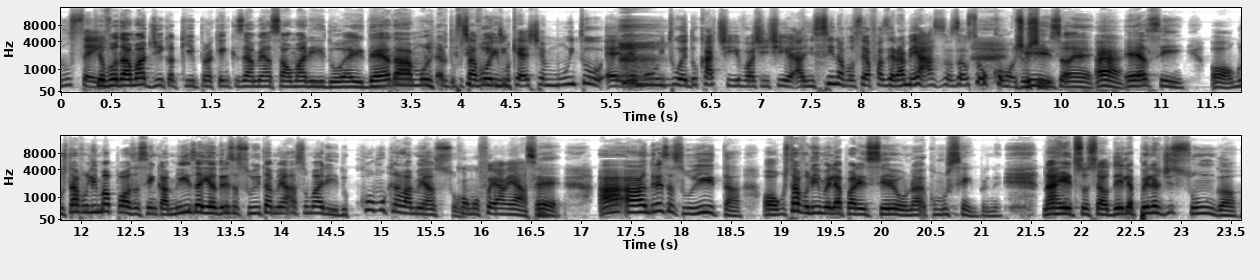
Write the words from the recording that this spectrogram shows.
Não sei. Que eu vou dar uma dica aqui pra quem quiser ameaçar o marido. É a ideia da mulher do Esse Gustavo Lima. podcast é muito, é, é muito educativo. A gente ensina você a fazer ameaças ao seu cônjuge. Isso, é. É. É assim, ó, Gustavo Lima posa sem camisa e Andressa Suíta ameaça o marido. Como que ela ameaçou? Como foi a ameaça? É. A, a Andressa Suíta, ó, o Gustavo Lima, ele apareceu, na- como sempre, né? Na rede social dele, apenas de sunga,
